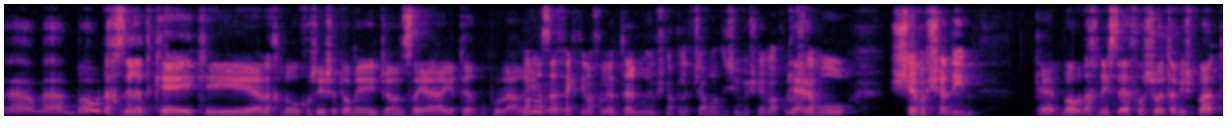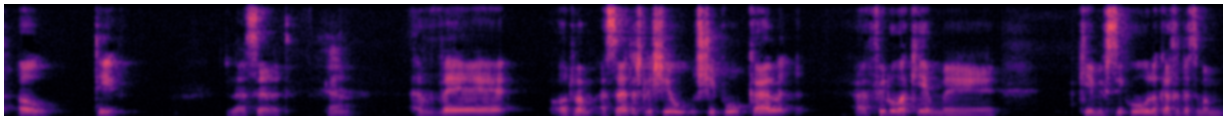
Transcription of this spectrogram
אה, בואו נחזיר את קיי כי אנחנו חושבים שטומי ג'ונס היה יותר פופולרי. בוא נעשה ו- אפקטים אפילו יותר גרועים בשנת 1997 אפילו כן. שעברו שבע שנים. כן בואו נכניס איפשהו את המשפט או טי לסרט. כן. ועוד פעם הסרט השלישי הוא שיפור קל אפילו רק כי הם אה, כי הם הפסיקו לקחת את עצמם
